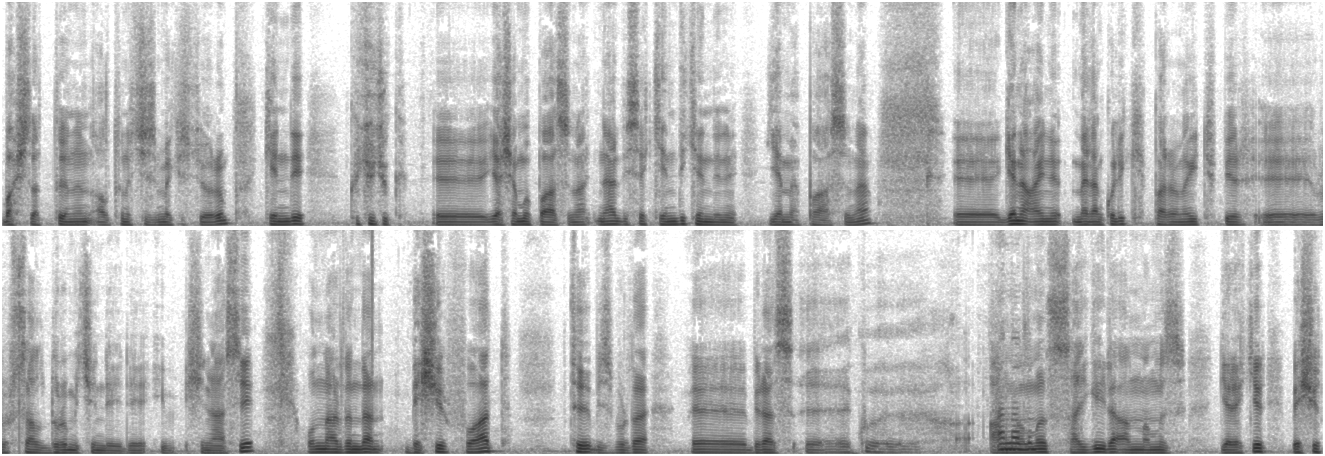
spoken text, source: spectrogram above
başlattığının altını çizmek istiyorum. Kendi küçücük e, yaşamı pahasına, neredeyse kendi kendini yeme pahasına e, gene aynı melankolik paranoid bir e, ruhsal durum içindeydi Şinasi. Onun ardından Beşir Fuat'ı biz burada e, biraz e, Analım. anmamız, saygıyla anmamız gerekir. Beşir,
